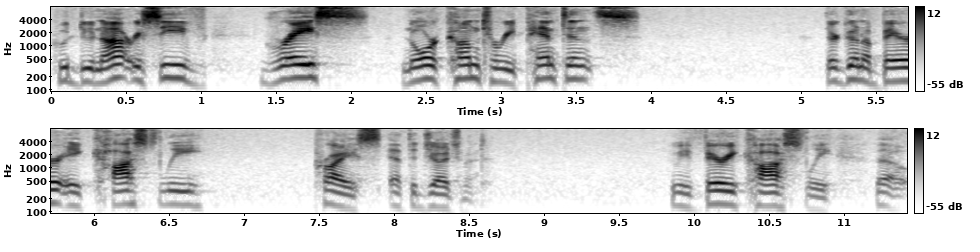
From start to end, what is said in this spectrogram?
who do not receive grace nor come to repentance, they're going to bear a costly price at the judgment. It's going to be very costly. There's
